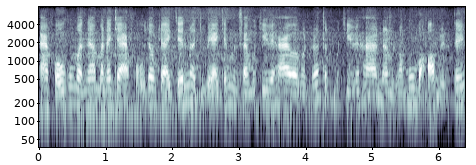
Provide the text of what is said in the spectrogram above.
A phụ của mình mình đã chơi a phụ trong chơi chính rồi chuẩn bị a chính mình sang chi v hai và mình rất thích chi v hai nên mình không muốn bỏ mình tiếc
